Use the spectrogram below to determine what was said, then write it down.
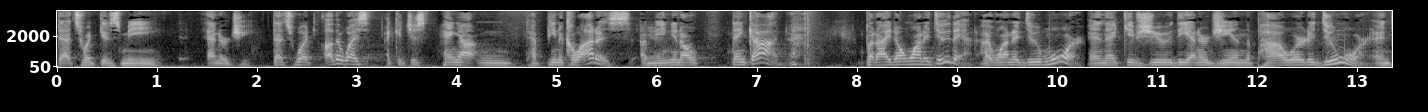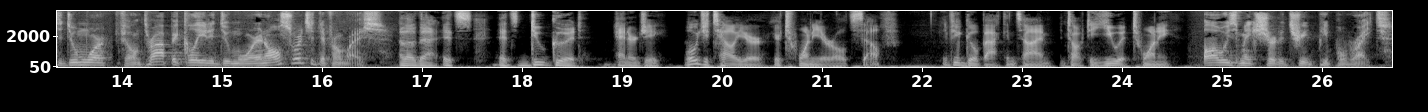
that's what gives me energy. That's what, otherwise I could just hang out and have pina coladas. I mean, you know, thank God. But I don't want to do that. I want to do more. And that gives you the energy and the power to do more and to do more philanthropically, to do more in all sorts of different ways. I love that. It's it's do good energy. What would you tell your your 20 year old self if you go back in time and talk to you at 20? always make sure to treat people right.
